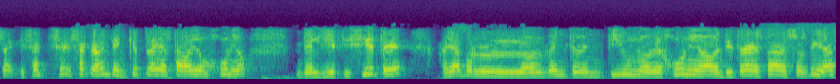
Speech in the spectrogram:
sé exactamente en qué playa estaba yo en junio, del 17, allá por los 20, 21 de junio, 23, estaba esos días,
